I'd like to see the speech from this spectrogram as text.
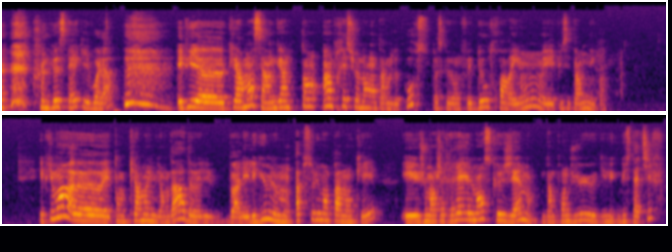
le steak et voilà. Et puis euh, clairement c'est un gain de temps impressionnant en termes de course parce qu'on fait deux ou trois rayons et puis c'est terminé quoi. Et puis moi, euh, étant clairement une viandarde, les, bah, les légumes ne m'ont absolument pas manqué et je mangeais réellement ce que j'aime d'un point de vue gustatif.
